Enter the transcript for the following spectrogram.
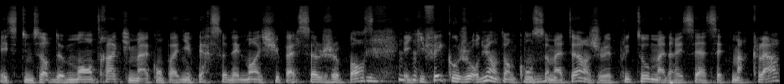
Et c'est une sorte de mantra qui m'a accompagné personnellement, et je suis pas le seul, je pense, et qui fait qu'aujourd'hui, en tant que consommateur, je vais plutôt m'adresser à cette marque-là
